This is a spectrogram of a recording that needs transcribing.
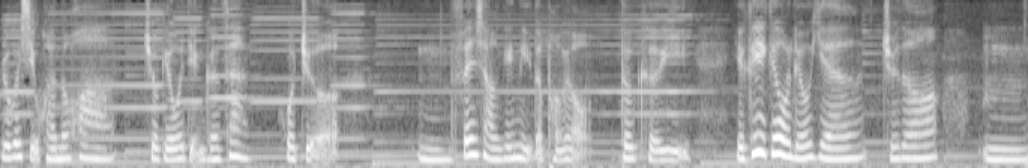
如果喜欢的话，就给我点个赞，或者嗯，分享给你的朋友都可以，也可以给我留言，觉得。嗯，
